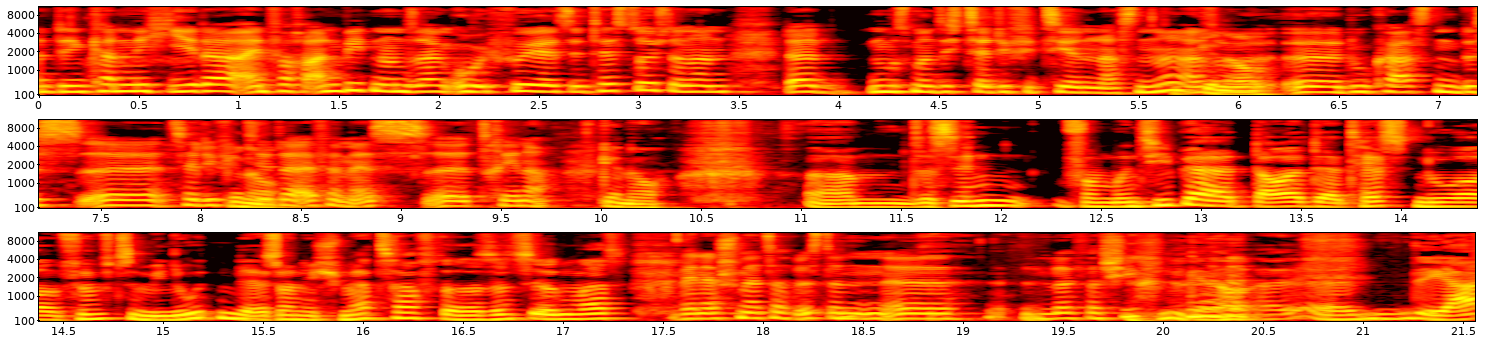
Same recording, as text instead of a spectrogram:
äh, den kann nicht jeder einfach anbieten und sagen, oh, ich führe jetzt den Test durch, sondern da muss man sich zertifizieren lassen. Ne? Also genau. äh, du, Carsten, bist äh, zertifizierter genau. FMS-Trainer. Genau. Ähm, das sind vom Prinzip her dauert der Test nur 15 Minuten, der ist auch nicht schmerzhaft oder sonst irgendwas. Wenn er schmerzhaft ist, dann äh, läuft was schief. genau. Äh, äh, ja,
